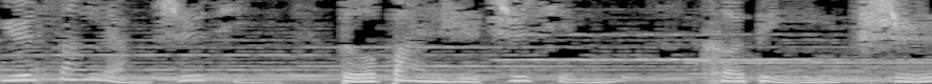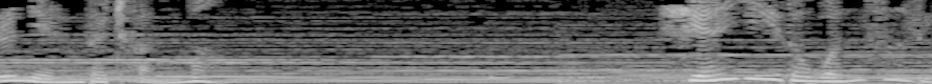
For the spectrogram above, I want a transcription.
约三两知己，得半日之闲，可抵十年的沉梦。闲逸的文字里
